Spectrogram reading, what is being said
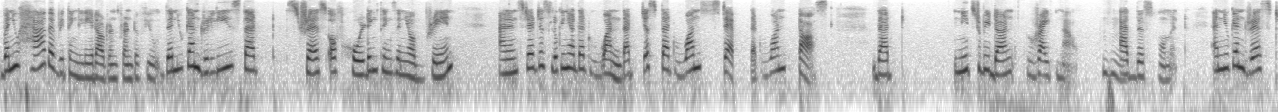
when you have everything laid out in front of you, then you can release that stress of holding things in your brain and instead just looking at that one, that just that one step, that one task that needs to be done right now Mhm. at this moment. And you can rest,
